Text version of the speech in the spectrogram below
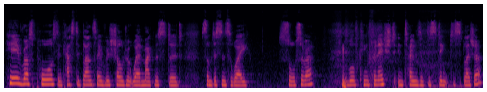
Here Russ paused and cast a glance over his shoulder at where Magnus stood some distance away. Sorcerer, the Wolf King finished in tones of distinct displeasure.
